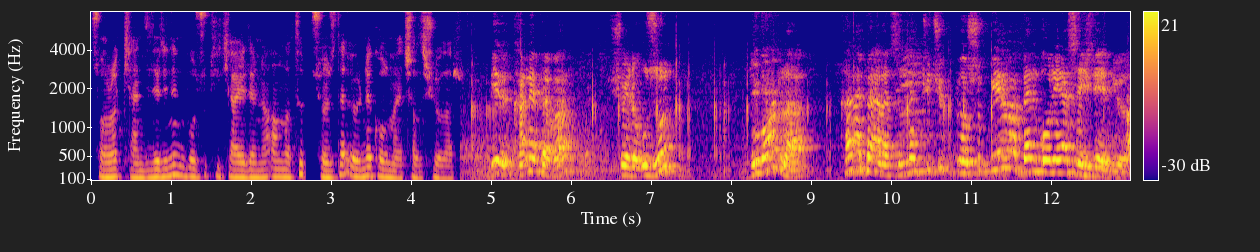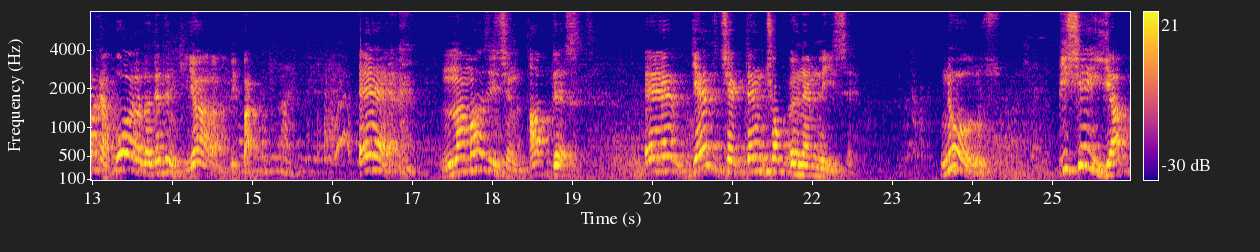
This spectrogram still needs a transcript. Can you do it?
Sonra kendilerinin bozuk hikayelerini anlatıp sözde örnek olmaya çalışıyorlar. Bir kanepe var. Şöyle uzun. Duvarla kanepe arasında küçük boşluk bir yer var. Ben oraya secde ediyorum. Fakat o arada dedim ki ya Rabbi bak. Eğer namaz için abdest eğer gerçekten çok önemliyse ne olursun bir şey yap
